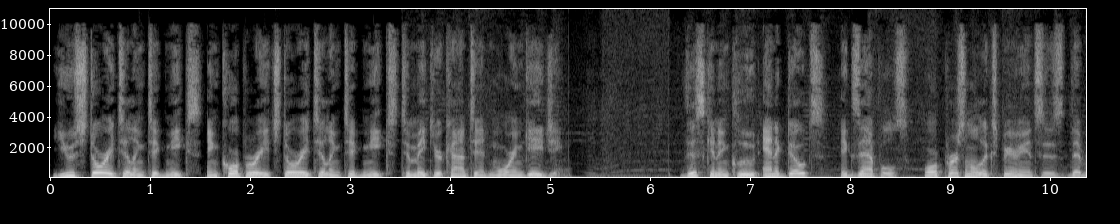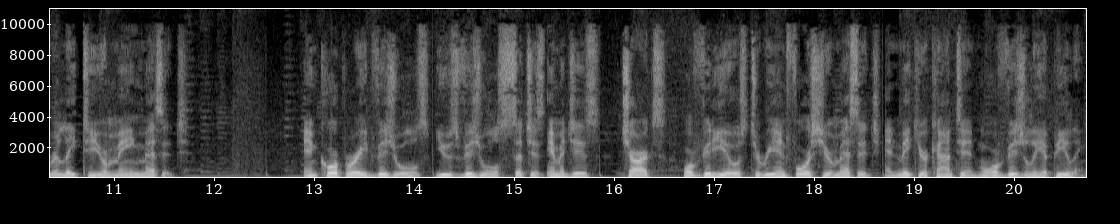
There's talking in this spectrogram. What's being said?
Use storytelling techniques, incorporate storytelling techniques to make your content more engaging. This can include anecdotes, examples, or personal experiences that relate to your main message. Incorporate visuals, use visuals such as images, charts, or videos to reinforce your message and make your content more visually appealing.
